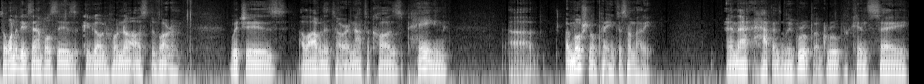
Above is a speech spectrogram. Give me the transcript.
So one of the examples is kigon hona'as devarim, which is allowed in the Torah not to cause pain, uh, emotional pain to somebody. And that happens with a group. A group can say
